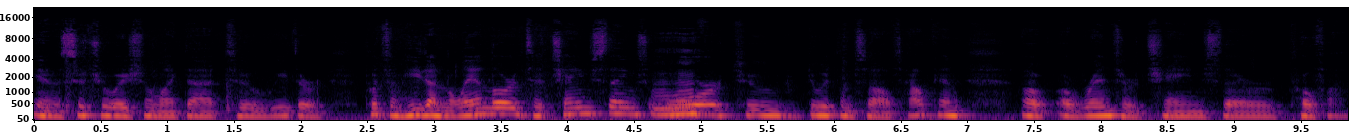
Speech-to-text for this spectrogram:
in a situation like that to either put some heat on the landlord to change things mm-hmm. or to do it themselves? How can a, a, renter change their profile?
